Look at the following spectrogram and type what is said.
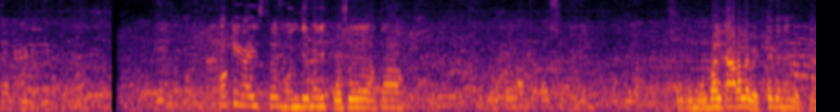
काय ओके गाईज तर मंदिरमध्ये पोचलो आता लवकर मोबाईल काढायला भेटतं की नाही भेटतं?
